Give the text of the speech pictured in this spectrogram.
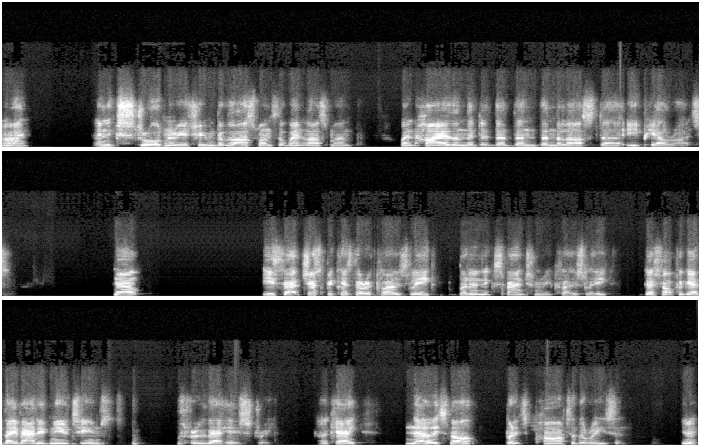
right? An extraordinary achievement. The last ones that went last month went higher than the, the than, than the last uh, EPL rights. Now, is that just because they're a closed league, but an expansionary closed league? let's not forget they've added new teams through their history. Okay, no, it's not, but it's part of the reason. You know,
